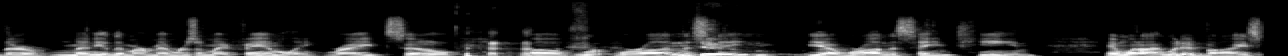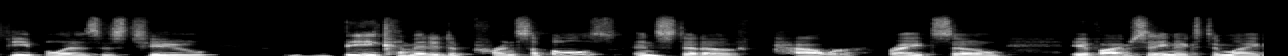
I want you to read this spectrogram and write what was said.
there many of them are members of my family, right? So uh, we're we're on the same yeah we're on the same team. And what I would advise people is is to be committed to principles instead of power, right? So if I'm sitting next to my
